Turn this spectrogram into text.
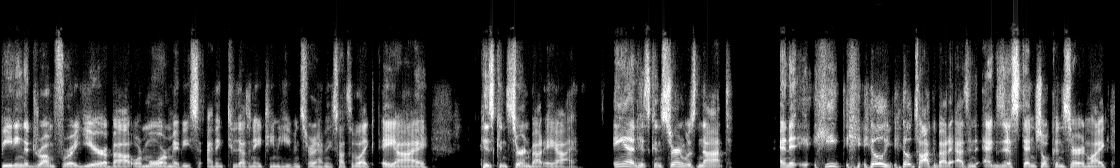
beating the drum for a year about or more. Maybe i think 2018 he even started having these thoughts of like AI, his concern about AI, and his concern was not. And it, it- he he'll he'll talk about it as an existential concern, like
